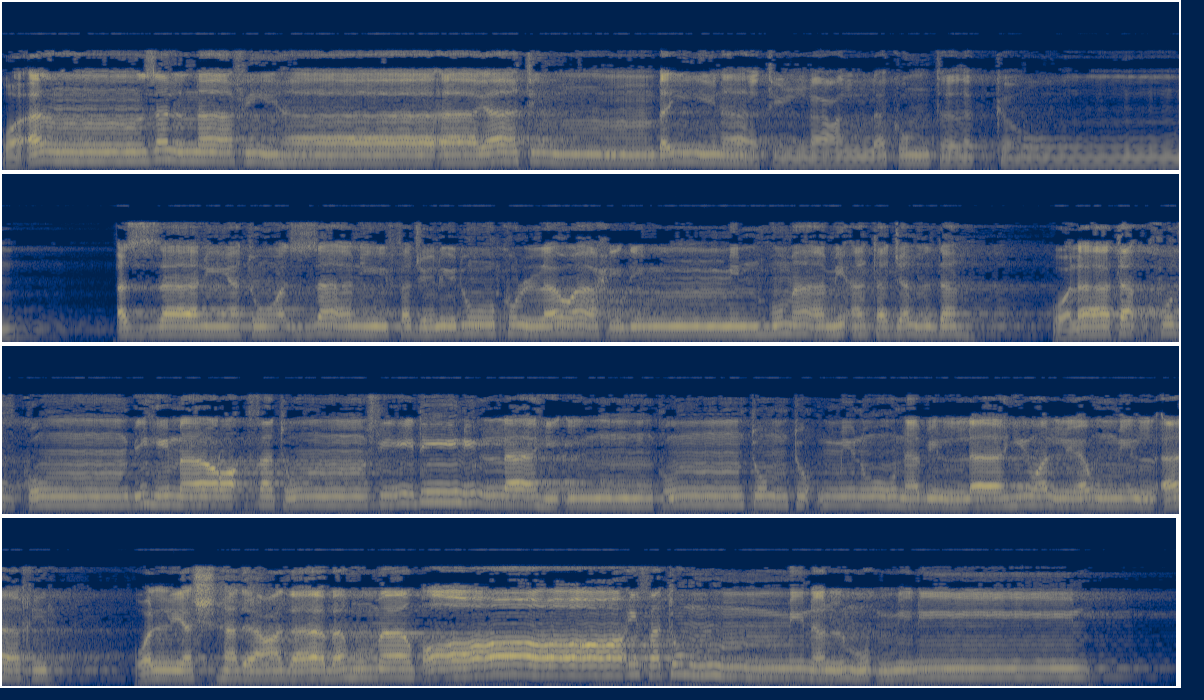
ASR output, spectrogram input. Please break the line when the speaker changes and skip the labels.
وأنزلنا فيها آيات بينات لعلكم تذكرون. الزانية والزاني فاجلدوا كل واحد منهما مئة جلدة ولا تأخذكم بهما رأفة في دين الله كنتم تؤمنون بالله واليوم الآخر وليشهد عذابهما طائفة من المؤمنين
